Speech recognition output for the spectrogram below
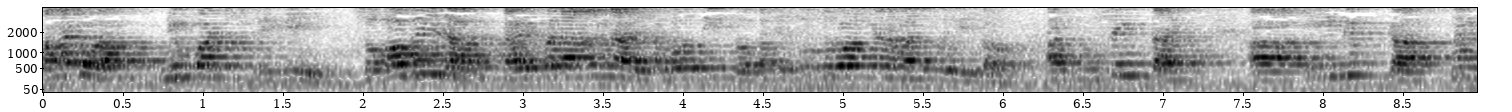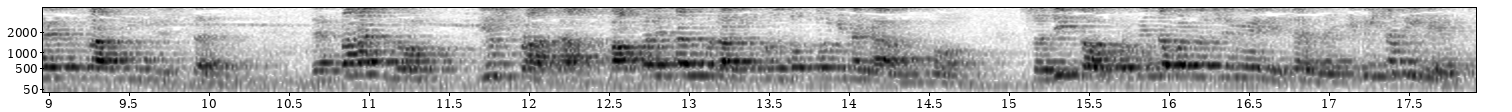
Pangalawa, new participating. So, okay lang, kahit wala kang knowledge about dito, kasi tuturuan ka naman po dito. At at the same time, uh, i-equip ka ng ganitong klaseng system. Then, pangatlo, use products. Papalitan mo lang yung produktong ginagamit mo. So, dito, profitable consumerism na ibig sabihin,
